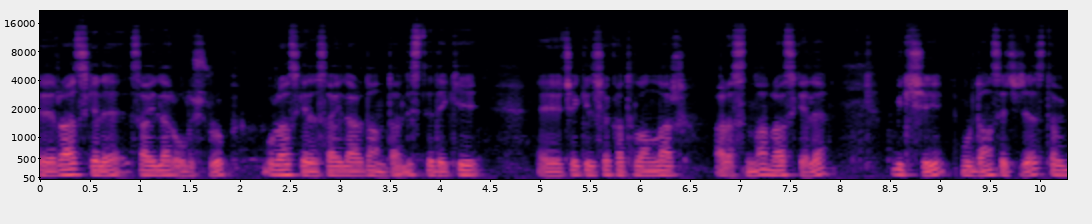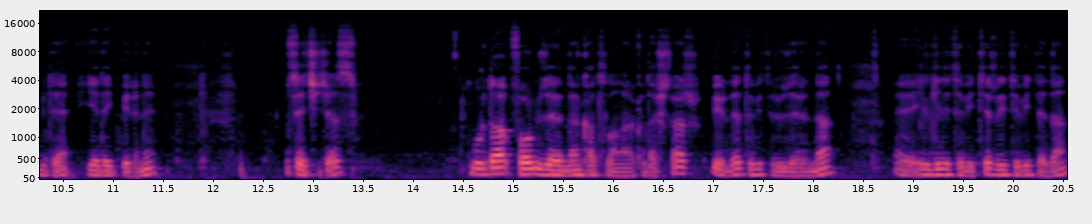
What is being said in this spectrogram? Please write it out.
e, rastgele sayılar oluşturup bu rastgele sayılardan da listedeki e, çekilişe katılanlar arasından rastgele bir kişiyi buradan seçeceğiz. Tabi bir de yedek birini seçeceğiz. Burada form üzerinden katılan arkadaşlar bir de Twitter üzerinden e, ilgili tweet'i retweet eden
